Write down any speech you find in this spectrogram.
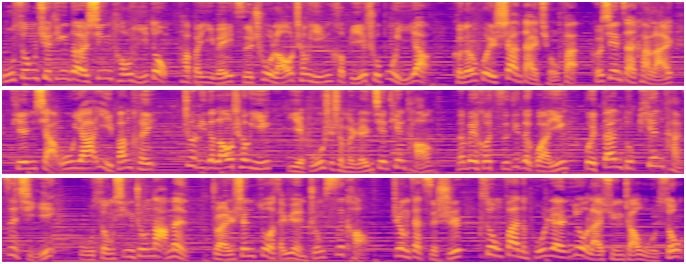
武松却听得心头一动。他本以为此处牢城营和别处不一样，可能会善待囚犯，可现在看来，天下乌鸦一般黑。这里的牢城营也不是什么人间天堂，那为何此地的管营会单独偏袒自己？武松心中纳闷，转身坐在院中思考。正在此时，送饭的仆人又来寻找武松，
